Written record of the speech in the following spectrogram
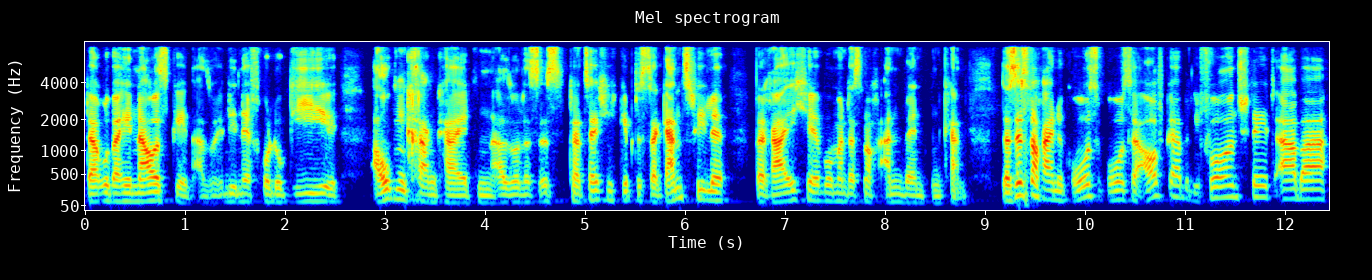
darüber hinausgehen, also in die Nephrologie, Augenkrankheiten. Also das ist tatsächlich gibt es da ganz viele Bereiche, wo man das noch anwenden kann. Das ist noch eine große, große Aufgabe, die vor uns steht, aber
